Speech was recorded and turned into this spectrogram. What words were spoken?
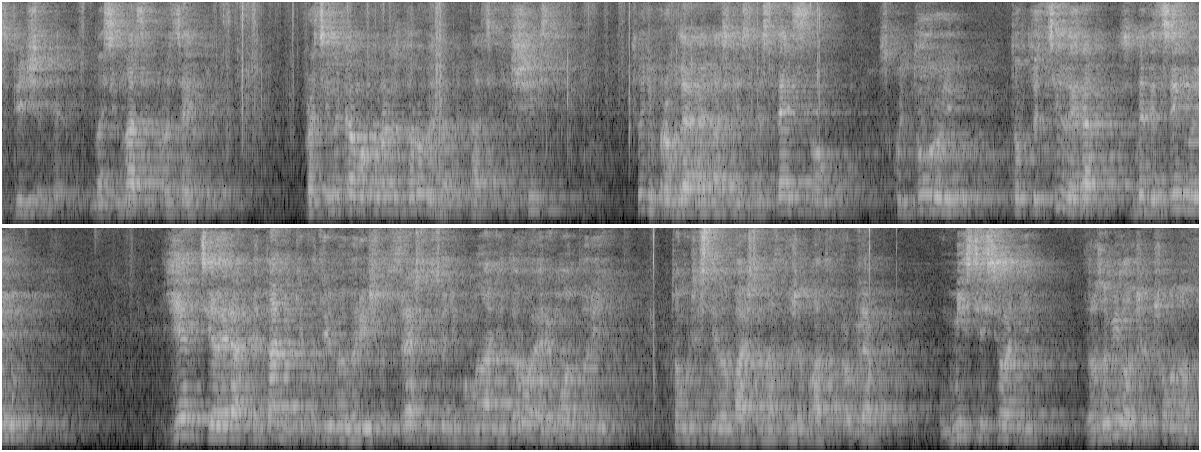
збільшити на 17%, працівникам охорони здоров'я на 15,6%. Сьогодні проблеми у нас є з мистецтвом, з культурою, тобто цілий ряд з медициною. Є цілий ряд питань, які потрібно вирішувати. Зрештою, сьогодні комунальні дороги, ремонт доріг, в тому числі ви бачите, у нас дуже багато проблем у місті сьогодні. Зрозуміло, що якщо воно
